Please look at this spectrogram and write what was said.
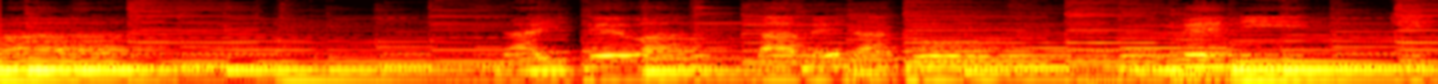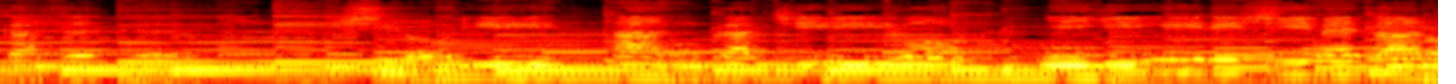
わ。泣いてはダメだと胸に聞かせて白いハンカチを握りしめたの。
